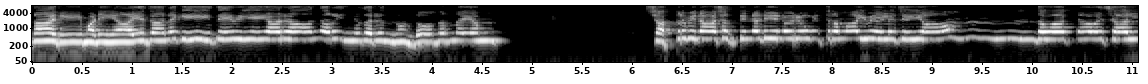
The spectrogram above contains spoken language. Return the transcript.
നാരീമണിയായ ജാനകി ദേവിയെ ആരാന്നറിഞ്ഞു തരുന്നുണ്ടോ നിർണയം? ശത്രുവിനാശത്തിനടിയനൊരു മിത്രമായി വേല ചെയ്യാം. ദവാജ്ഞാവശാൽ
